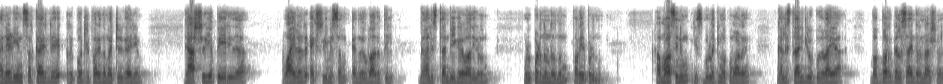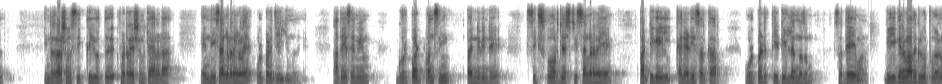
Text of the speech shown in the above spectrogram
കനേഡിയൻ സർക്കാരിന്റെ റിപ്പോർട്ടിൽ പറയുന്ന മറ്റൊരു കാര്യം രാഷ്ട്രീയ പേരിത വയലന്റ് എക്സ്ട്രീമിസം എന്ന വിഭാഗത്തിൽ ഖാലിസ്ഥാൻ ഭീകരവാദികളും ഉൾപ്പെടുന്നുണ്ടെന്നും പറയപ്പെടുന്നു. ഹമാസിനും ഹിസ്ബുള്ളയ്ക്കും ഒപ്പമാണ് ഖലിസ്ഥാനി ഗ്രൂപ്പുകളായ Babbar Khalsa international international Sikh youth federation Canada എന്നീ സംഘടനകളെ ഉൾപ്പെടുത്തിയിരിക്കുന്നത്. അതേസമയം ഗുർപട്ട് വൻസിംഗ് പന്നുവിന്റെ സിക്സ് ഫോർ ജസ്റ്റിസ് സംഘടനയെ പട്ടികയിൽ കനേഡിയൻ സർക്കാർ ഉൾപ്പെടുത്തിയിട്ടില്ലെന്നതും ശ്രദ്ധേയമാണ്. ഭീകരവാദ ഗ്രൂപ്പുകൾ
